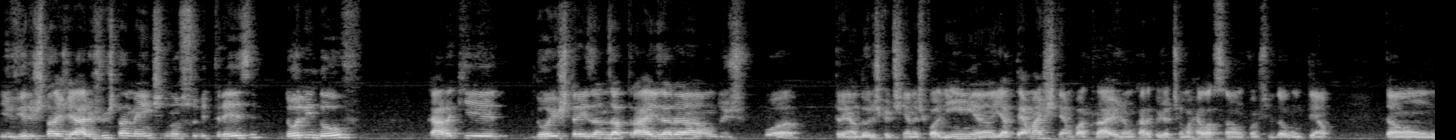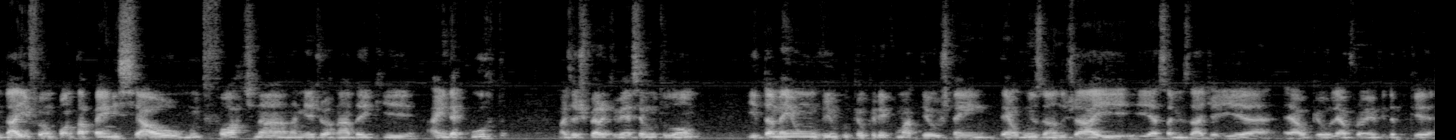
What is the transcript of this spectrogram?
e viro estagiário justamente no Sub-13 do Lindolfo, cara que dois, três anos atrás era um dos pô, treinadores que eu tinha na escolinha e até mais tempo atrás, né, um cara que eu já tinha uma relação construída há algum tempo. Então, daí foi um pontapé inicial muito forte na, na minha jornada aí, que ainda é curta, mas eu espero que venha a ser muito longo. E também um vínculo que eu criei com o Matheus tem, tem alguns anos já, e, e essa amizade aí é, é algo que eu levo para minha vida, porque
